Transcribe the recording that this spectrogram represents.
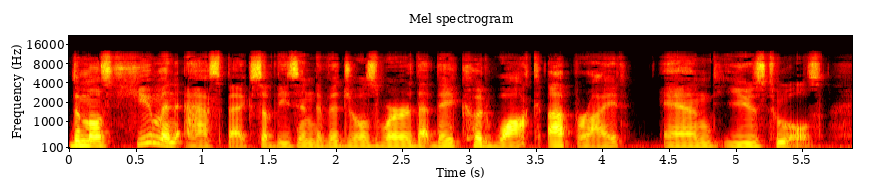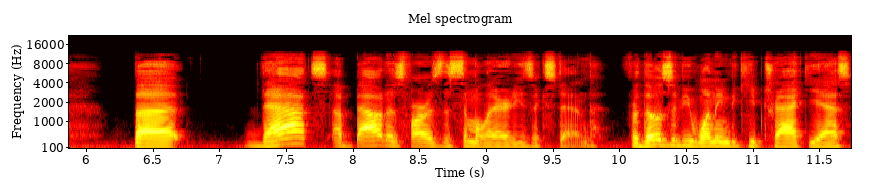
The most human aspects of these individuals were that they could walk upright and use tools. But that's about as far as the similarities extend. For those of you wanting to keep track, yes,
